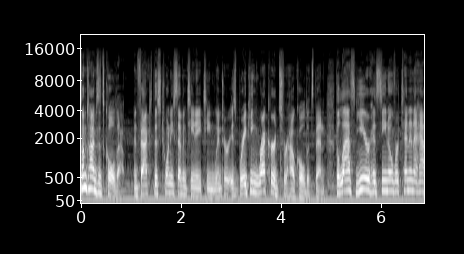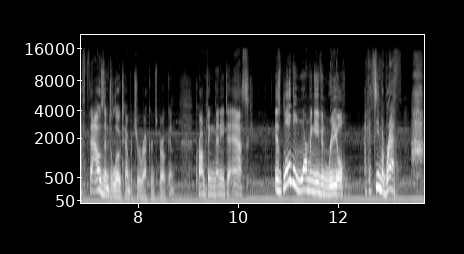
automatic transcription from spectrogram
Sometimes it's cold out. In fact, this 2017-18 winter is breaking records for how cold it's been. The last year has seen over 10,500 low temperature records broken, prompting many to ask, is global warming even real? I can see my breath.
